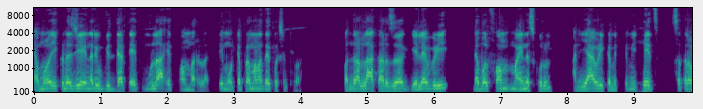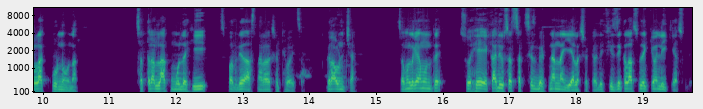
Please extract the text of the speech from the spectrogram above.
त्यामुळे इकडे जे येणारी विद्यार्थी आहेत मुलं आहेत फॉर्म भरायला ते मोठ्या प्रमाणात आहेत लक्षात ठेवा. पंधरा लाख अर्ज गेल्या वेळी डबल फॉर्म मायनस करून आणि यावेळी कमीत कमी हेच सतरा लाख पूर्ण होणार. सतरा लाख मुलं ही स्पर्धेत असणार लक्षात ठेवायचं. ग्राउंडच्या. समजलं काय म्हणतोय? सो हे एका दिवसात सक्सेस भेटणार नाही या लक्षात ठेवा. फिजिकल असू दे किंवा लेखी असू दे.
